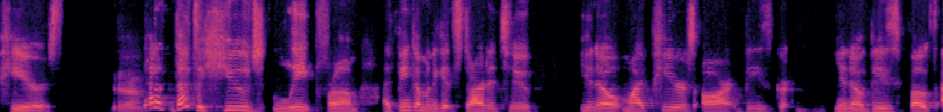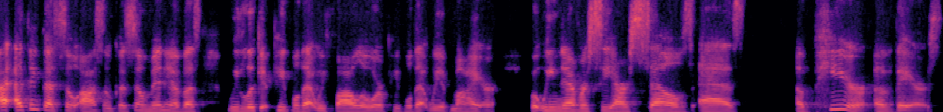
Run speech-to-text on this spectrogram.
peers. Yeah. That, that's a huge leap from, I think I'm going to get started to, you know, my peers are these, you know, these folks. I, I think that's so awesome because so many of us, we look at people that we follow or people that we admire, but we never see ourselves as a peer of theirs.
